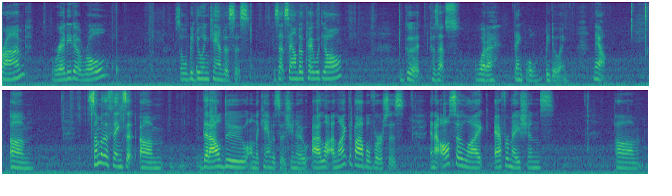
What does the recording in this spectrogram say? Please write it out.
primed, ready to roll. So we'll be doing canvases. Does that sound okay with y'all? Good, because that's what I think we'll be doing. Now, um, some of the things that um, that I'll do on the canvases, you know, I, li I like the Bible verses, and I also like affirmations. Um,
